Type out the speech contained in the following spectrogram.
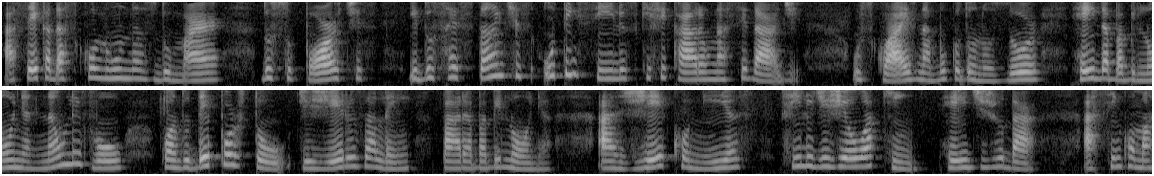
acerca das colunas do mar, dos suportes e dos restantes utensílios que ficaram na cidade, os quais Nabucodonosor, rei da Babilônia, não levou quando deportou de Jerusalém para a Babilônia a Jeconias, filho de Jeoaquim, rei de Judá, assim como a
